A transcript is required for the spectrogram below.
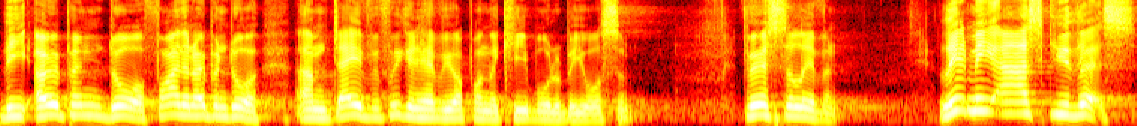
the open door. Find an open door. Um, Dave, if we could have you up on the keyboard, it would be awesome. Verse 11. Let me ask you this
